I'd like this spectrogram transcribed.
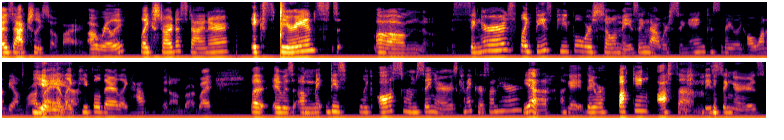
it was actually so far. Oh, really? Like Stardust Diner experienced um singers like these people were so amazing that were singing because they like all want to be on Broadway Yeah, yeah, and like yeah. people there like have been on Broadway, but it was ama- these like awesome singers. Can I curse on here? Yeah. Okay, they were fucking awesome. These singers,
